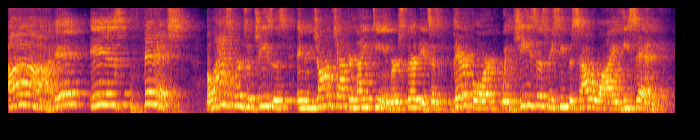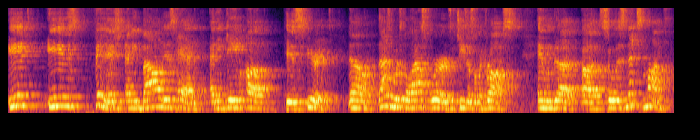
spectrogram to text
Ah, it is finished. The last words of Jesus, and in John chapter 19, verse 30, it says, Therefore, when Jesus received the sour wine, he said, It is finished. And he bowed his head and he gave up his spirit. Now, that was the last words of Jesus on the cross. And uh, uh, so this next month,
